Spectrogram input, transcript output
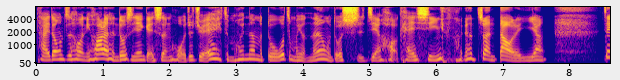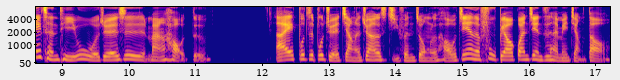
台东之后，你花了很多时间给生活，就觉得诶，怎么会那么多？我怎么有那么多时间？好开心，好像赚到了一样。这一层体悟，我觉得是蛮好的。哎，不知不觉讲了居然二十几分钟了。好，我今天的副标关键字还没讲到，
